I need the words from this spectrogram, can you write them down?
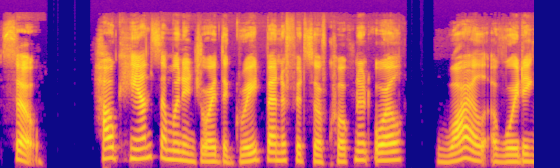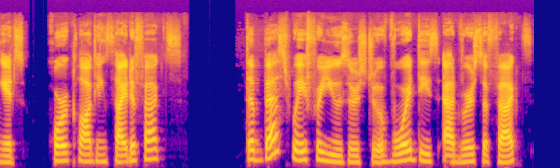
So, how can someone enjoy the great benefits of coconut oil while avoiding its pore clogging side effects? The best way for users to avoid these adverse effects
